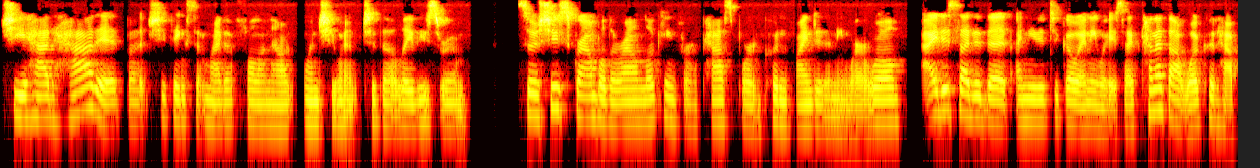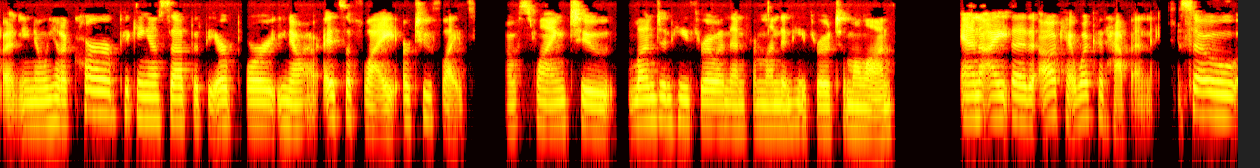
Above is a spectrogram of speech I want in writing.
she had had it but she thinks it might have fallen out when she went to the ladies room so she scrambled around looking for her passport and couldn't find it anywhere well I decided that I needed to go anyways. I kind of thought what could happen. You know, we had a car picking us up at the airport. You know, it's a flight or two flights. I was flying to London Heathrow and then from London Heathrow to Milan. And I said, okay, what could happen? So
